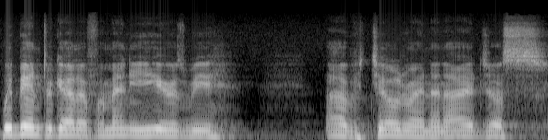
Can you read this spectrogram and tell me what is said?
We've been together for many years. We have children, and I just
